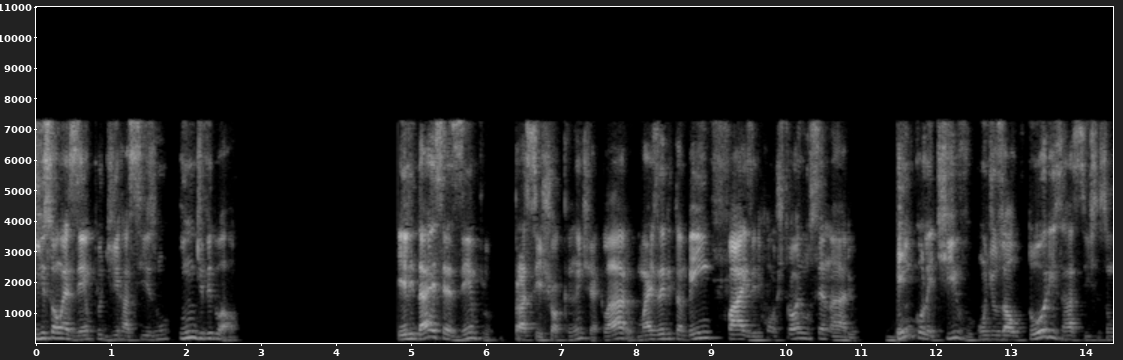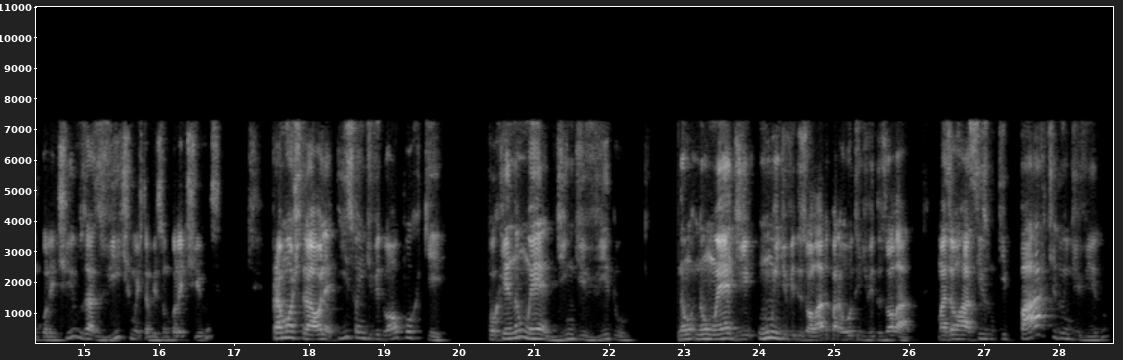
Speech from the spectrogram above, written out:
Isso é um exemplo de racismo individual. Ele dá esse exemplo para ser chocante, é claro, mas ele também faz, ele constrói um cenário bem coletivo, onde os autores racistas são coletivos, as vítimas também são coletivas, para mostrar, olha, isso é individual por quê? Porque não é de indivíduo, não, não é de um indivíduo isolado para outro indivíduo isolado, mas é um racismo que parte do indivíduo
